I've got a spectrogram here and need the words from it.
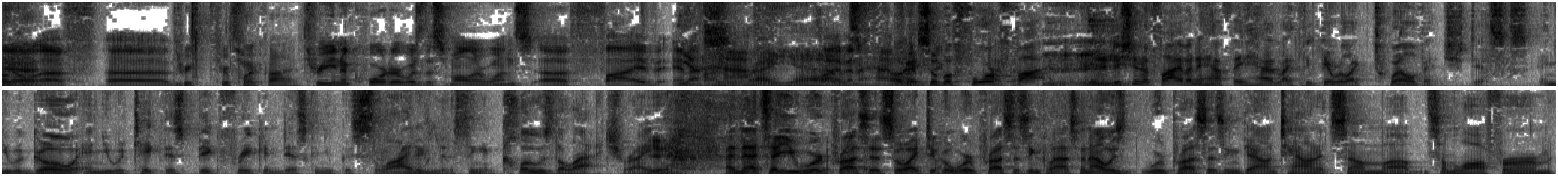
Uh, okay. No, uh, f- uh, Three- 3.5. Three and a quarter was the smaller ones. Uh, five and Yes. a half. Right, yeah, Five it and was a half. Okay, so before five- five, in addition to five and a half, they had, I think they were like 12 inch discs. And you would go and you would take this big freaking disc and you could slide it into this thing and close the latch, right? Yeah. And that's how you word process. So I took a word processing class when I was word processing downtown at some, uh, some law firm.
